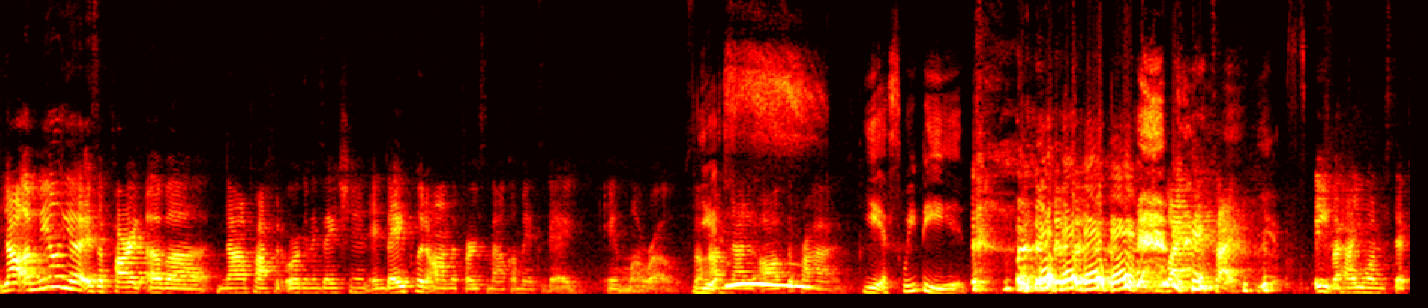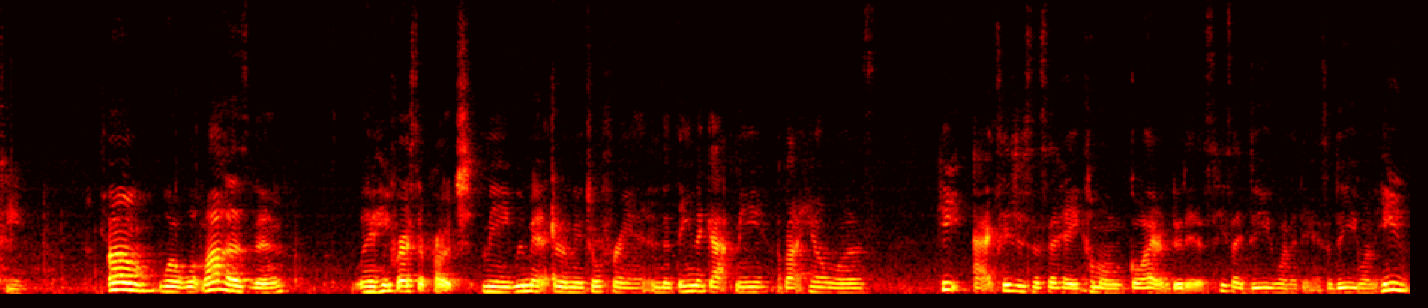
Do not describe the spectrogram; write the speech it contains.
Y'all, Amelia is a part of a nonprofit organization, and they put on the first Malcolm X Day in Monroe. So Yes. I'm not at all surprised. Yes, we did. Like that type. yes. Eva, how you want to step to you? Um, well, with my husband, when he first approached me, we met through a mutual friend, and the thing that got me about him was he asked, he just said, "Hey, come on, go ahead and do this." He said, "Do you want to dance? Or do you want?" to He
